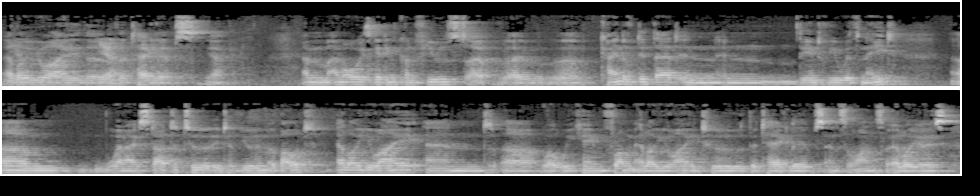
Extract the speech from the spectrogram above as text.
AlloyUI, the, yeah. the taglibs, yeah. I'm, I'm always getting confused. I, I uh, kind of did that in, in the interview with Nate. Um, when I started to interview him about AlloyUI and, uh, well, we came from AlloyUI to the taglibs and so on. So AlloyUI is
